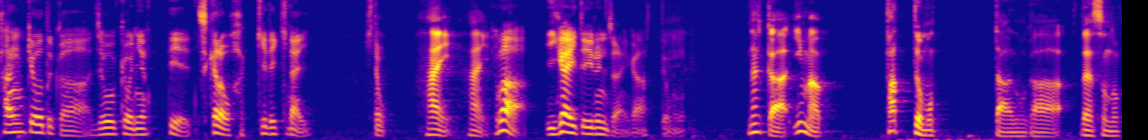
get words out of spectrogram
環境とか状況によって力を発揮できない人はいはい。は意外といるんじゃないかなって思う。なんか今パッて思ったのがだからその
